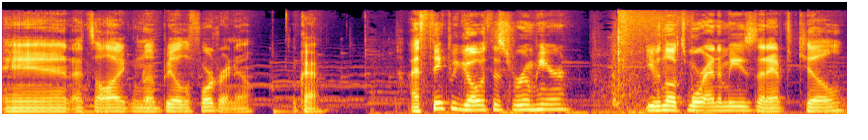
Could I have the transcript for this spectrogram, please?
And that's all I'm gonna be able to afford right now. Okay. I think we go with this room here. Even though it's more enemies that I have to kill.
